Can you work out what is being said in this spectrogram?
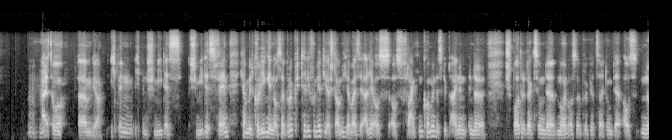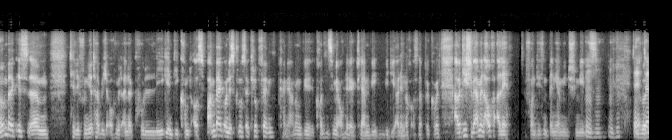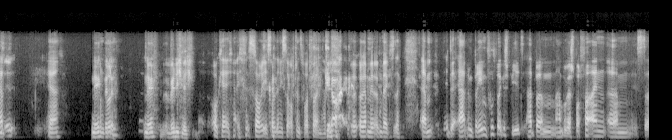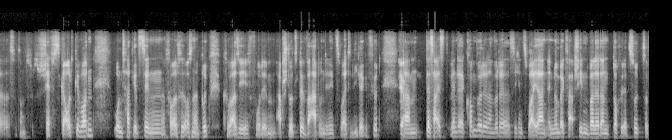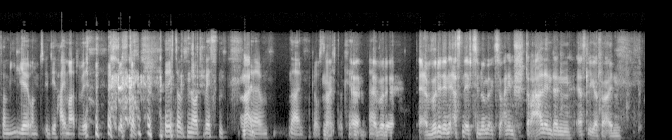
Mhm. Also ähm, ja, ich bin, ich bin Schmiedes, Schmiedes Fan. Ich habe mit Kollegen in Osnabrück telefoniert, die erstaunlicherweise alle aus, aus Franken kommen. Es gibt einen in der Sportredaktion der Neuen Osnabrücker Zeitung, der aus Nürnberg ist. Ähm, telefoniert habe ich auch mit einer Kollegin, die kommt aus Bamberg und ist großer Clubfan. Keine Ahnung, wie konnten sie mir auch nicht erklären, wie, wie die alle nach Osnabrück kommen. Aber die schwärmen auch alle von diesem Benjamin Schmiedes. Mhm, mh. Der, der, ja. Nee, bitte. Würden, Nee, will ich nicht. Okay, sorry, ich sollte nicht so oft ins Wort fallen. Hab genau. Ich, hat mir irgendwer gesagt. Ähm, er hat in Bremen Fußball gespielt, hat beim Hamburger Sportverein, ähm, ist da Chef-Scout geworden und hat jetzt den VfL Osnabrück quasi vor dem Absturz bewahrt und in die zweite Liga geführt. Ja. Ähm, das heißt, wenn der kommen würde, dann würde er sich in zwei Jahren in Nürnberg verabschieden, weil er dann doch wieder zurück zur Familie und in die Heimat will, Richtung, Richtung, Nordwesten. Nein. Ähm, nein, glaubst du Nein. nicht? Okay. Er, er würde er würde den ersten FC Nürnberg zu einem strahlenden Erstligaverein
